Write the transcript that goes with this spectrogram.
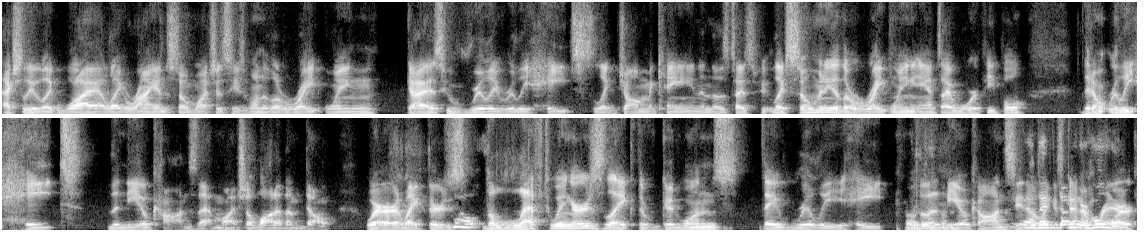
actually like why I like Ryan so much is he's one of the right wing guys who really really hates like John McCain and those types of people. Like so many of the right wing anti-war people, they don't really hate the neocons that much. A lot of them don't. Where like there's Well- the left wingers, like the good ones, they really hate Both the neocons. You well, know, they've like it's done kind their of rare. homework.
